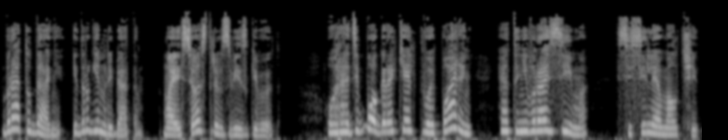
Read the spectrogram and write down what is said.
брату Дани и другим ребятам. Мои сестры взвизгивают. «О, ради бога, Ракель, твой парень? Это невыразимо!» Сесилия молчит.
